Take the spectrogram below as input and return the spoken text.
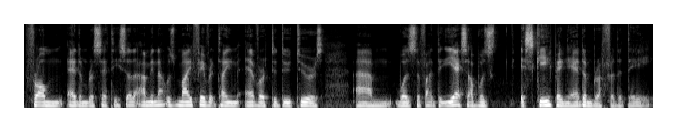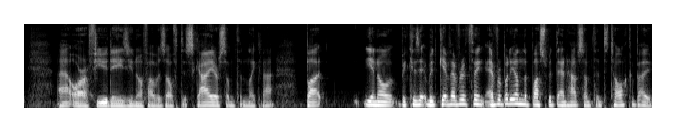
from Edinburgh City. So that I mean that was my favourite time ever to do tours. Um, was the fact that yes, I was escaping Edinburgh for the day uh, or a few days. You know, if I was off to Skye or something like that, but you know, because it would give everything, everybody on the bus would then have something to talk about,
